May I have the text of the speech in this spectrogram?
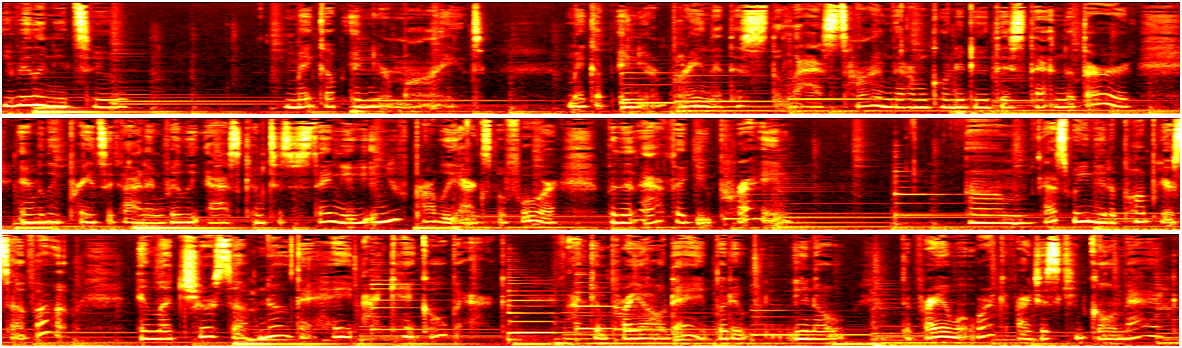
you really need to make up in your mind, make up in your brain that this is the last time that I'm going to do this, that, and the third, and really pray to God and really ask Him to sustain you. And you've probably asked before, but then after you pray, um, that's when you need to pump yourself up and let yourself know that hey, I can't go back. I can pray all day, but it, you know, the prayer won't work if I just keep going back.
